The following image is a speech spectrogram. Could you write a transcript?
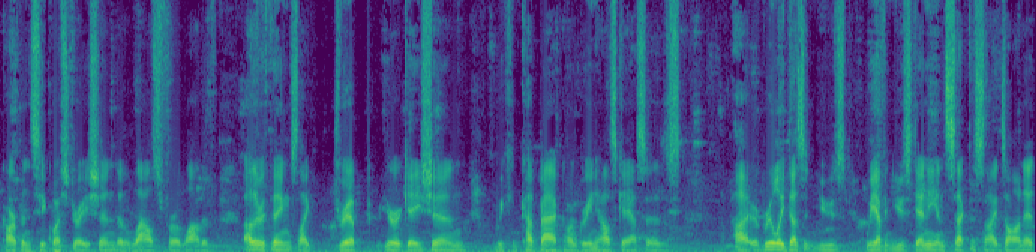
carbon sequestration. It allows for a lot of other things like drip irrigation, we can cut back on greenhouse gases. Uh, it really doesn't use, we haven't used any insecticides on it.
